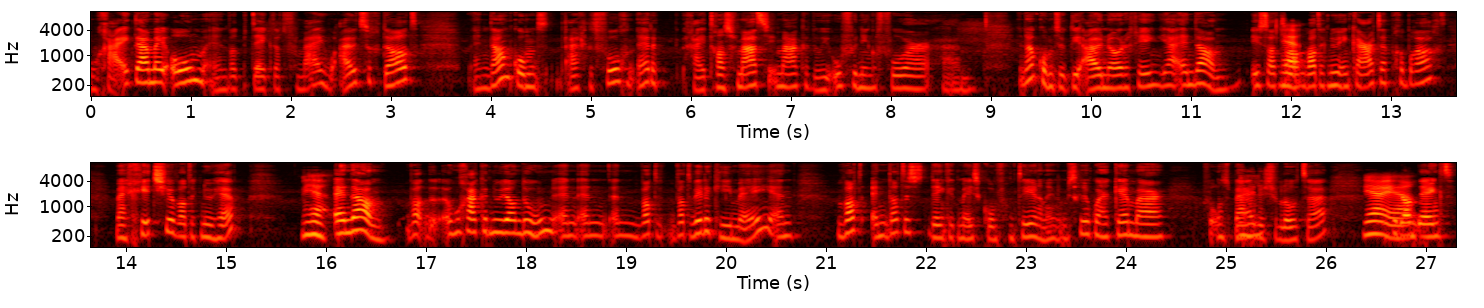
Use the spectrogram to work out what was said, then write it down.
hoe ga ik daarmee om en wat betekent dat voor mij? Hoe uitzicht dat? En dan komt eigenlijk het volgende, hè, dan ga je transformatie in maken, doe je oefeningen voor. Um, en dan komt natuurlijk die uitnodiging. Ja, en dan? Is dat dan ja. wat ik nu in kaart heb gebracht? Mijn gidsje, wat ik nu heb? Ja. En dan? Wat, hoe ga ik het nu dan doen? En, en, en wat, wat wil ik hiermee? En, wat, en dat is denk ik het meest confronterende. En misschien ook wel herkenbaar voor ons beiden, mm. Charlotte. Ja, dat je dan denkt,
